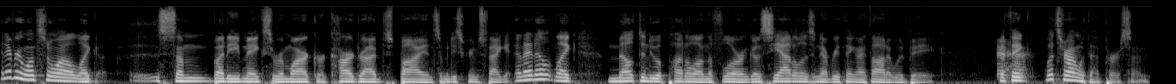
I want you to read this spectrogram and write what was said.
And every once in a while, like uh, somebody makes a remark or a car drives by and somebody screams faggot, and I don't like melt into a puddle on the floor and go Seattle isn't everything I thought it would be. I think what's wrong with that person?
